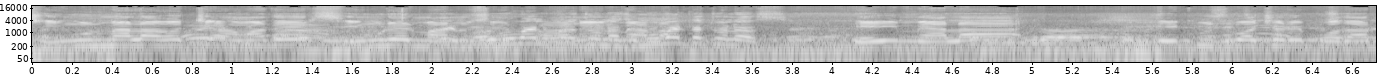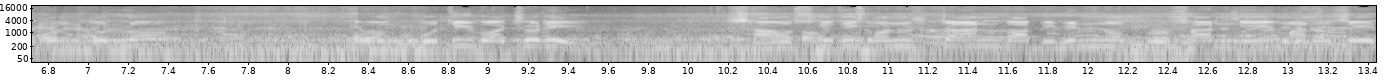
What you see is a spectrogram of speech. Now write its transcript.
সিঙ্গুর মেলা হচ্ছে আমাদের সিঙ্গুরের মানুষের এই মেলা একুশ বছরে পদার্পণ করল এবং প্রতি বছরই সাংস্কৃতিক অনুষ্ঠান বা বিভিন্ন প্রসার নিয়ে মানুষের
